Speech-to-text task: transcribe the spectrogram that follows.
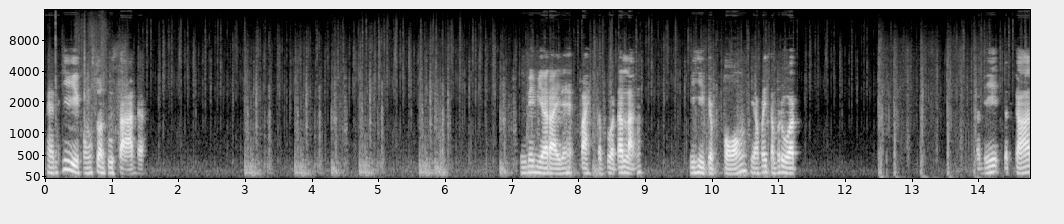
แผนที่ของส่วนสุสานเหรอนี่ไม่มีอะไรนะฮะไปสำรวจด้านหลัง มีหีบเก็บของยังไม่สำรวจ อันนี้จัดการ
